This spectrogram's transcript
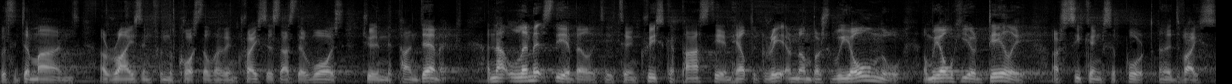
with the demand arising from the cost of living crisis as there was during the pandemic. And that limits the ability to increase capacity and help the greater numbers we all know and we all hear daily are seeking support and advice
